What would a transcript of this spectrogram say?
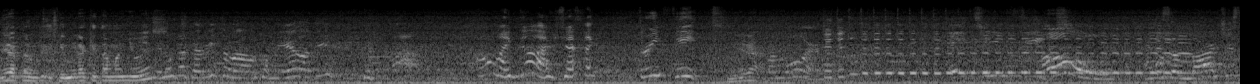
Mira, pero que mira qué tamaño es. Yo nunca te he visto con miedo a ti. Oh my gosh, that's like three feet Mira. or more. Oh, and it's the largest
